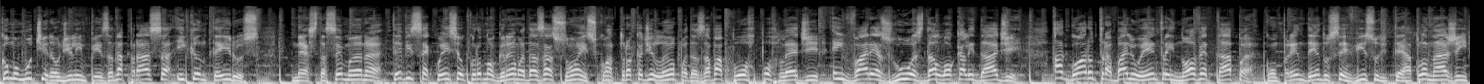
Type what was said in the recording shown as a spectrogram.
como mutirão de limpeza na praça e canteiros. Nesta semana, teve sequência o cronograma das ações, com a troca de lâmpadas a vapor por LED em várias ruas da localidade. Agora o trabalho entra em nova etapa, compreendendo o serviço de terraplanagem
